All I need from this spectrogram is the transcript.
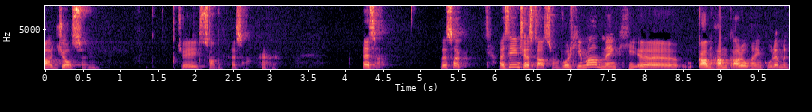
ah json json հեսա հեսա լսակ Այս ինչ է ստացվում, որ հիմա մենք կամ համ կարող ենք ուրեմն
